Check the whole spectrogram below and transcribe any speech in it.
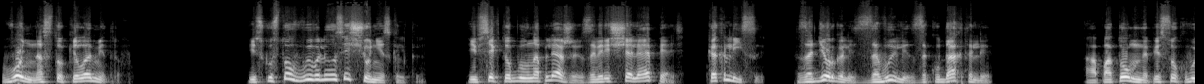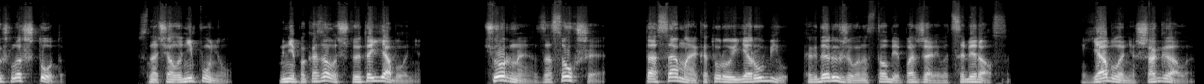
Вонь на 100 километров. Из кустов вывалилось еще несколько. И все, кто был на пляже, заверещали опять, как лисы. Задергались, завыли, закудахтали. А потом на песок вышло что-то. Сначала не понял. Мне показалось, что это яблоня. Черная, засохшая, та самая, которую я рубил, когда рыжего на столбе поджаривать собирался. Яблоня шагала.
